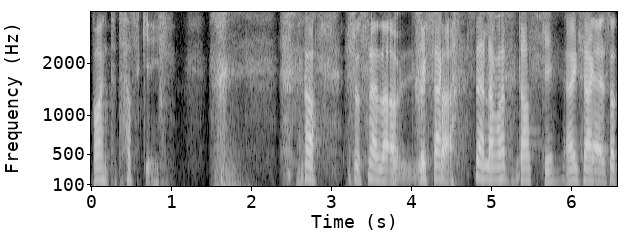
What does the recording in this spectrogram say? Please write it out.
var inte taskig. Ja. Så snälla, schyssta. Snälla var inte taskig. Ja, exakt. Eh, Så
